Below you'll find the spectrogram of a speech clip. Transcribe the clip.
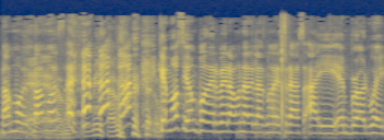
Vamos, Eh, vamos. Qué emoción poder ver a una de las nuestras ahí en Broadway.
